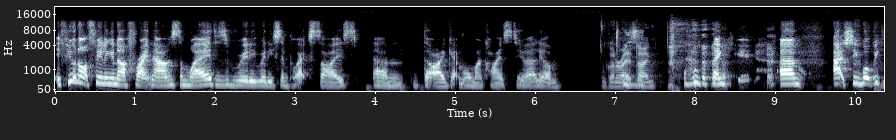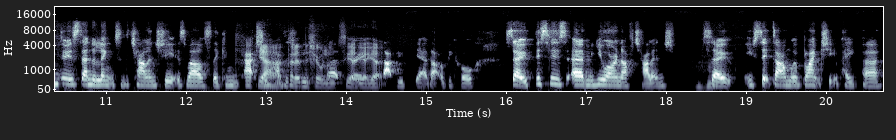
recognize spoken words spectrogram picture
if you're not feeling enough right now in some way, there's a really really simple exercise um, that I get all my clients to do early on. I'm going to write it down. Thank you. Um, actually, what we can do is send a link to the challenge sheet as well, so they can actually Yeah, have put it in the show notes. Yeah, yeah, yeah. That'd be, yeah, that would be cool. So this is um, you are enough challenge. Mm-hmm. So you sit down with a blank sheet of paper.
